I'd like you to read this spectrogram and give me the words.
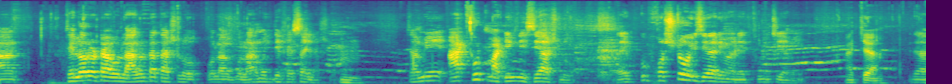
আর তেলর ওটা ও লাল ওটা আসলো ওলা গলার মধ্যে ফেসাইল আসলো। আমি আট ফুট মাটির নিচে আসলো। তাই খুব কষ্ট হয়েছে আর মানে তুলছি আমি। আচ্ছা। এটা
